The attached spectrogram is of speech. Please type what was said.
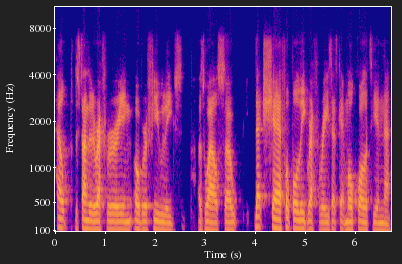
help the standard of refereeing over a few leagues as well. So let's share football league referees. Let's get more quality in there.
